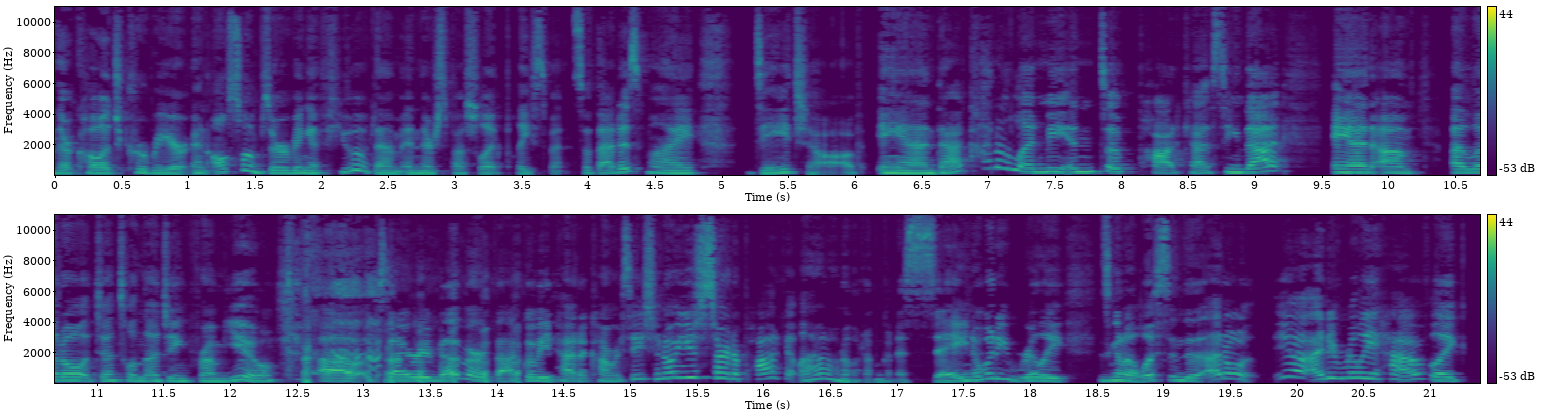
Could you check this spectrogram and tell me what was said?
their college career and also observing a few of them in their special ed placement. So that is my day job. And that kind of led me into podcasting that and um, a little gentle nudging from you. Because uh, I remember back when we had a conversation, oh, you start a podcast. I don't know what I'm going to say. Nobody really is going to listen to I don't, yeah, I didn't really have like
